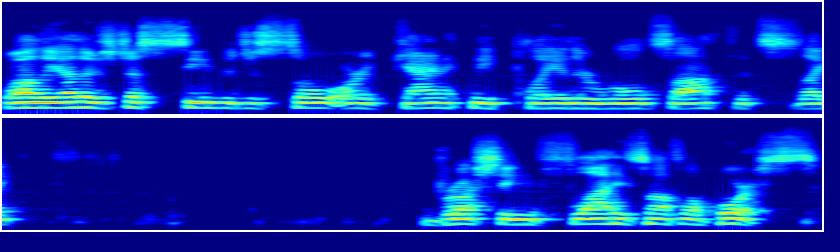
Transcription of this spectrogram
While the others just seem to just so organically play their roles off, it's like brushing flies off a horse.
